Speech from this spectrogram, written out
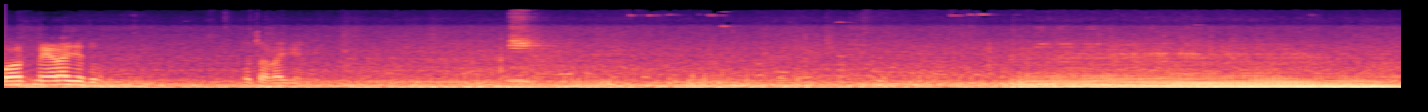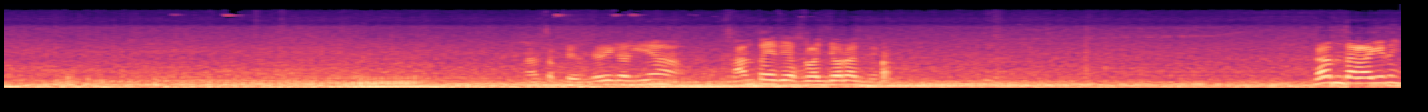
Baut merah aja tuh. Putar aja. Mantap ya. Jadi kakinya santai dia selonjoran sih. Udah bentar lagi nih.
